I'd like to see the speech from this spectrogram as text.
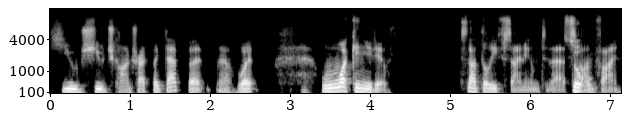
huge, huge contract like that, but uh, what what can you do? It's not the Leafs signing him to that, so, So, I'm fine.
